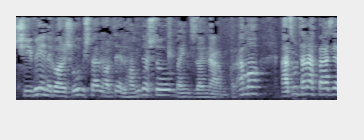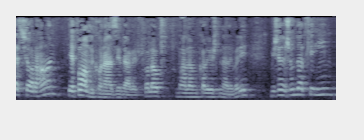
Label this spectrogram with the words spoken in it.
شیوه نگارش او بیشتر حالت الهامی داشته و این چیزا نقل می‌کنه. اما از اون طرف بعضی از شارهان دفاع می‌کنه از این روش. حالا الان کاریش نداره ولی میشه نشون داد که این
